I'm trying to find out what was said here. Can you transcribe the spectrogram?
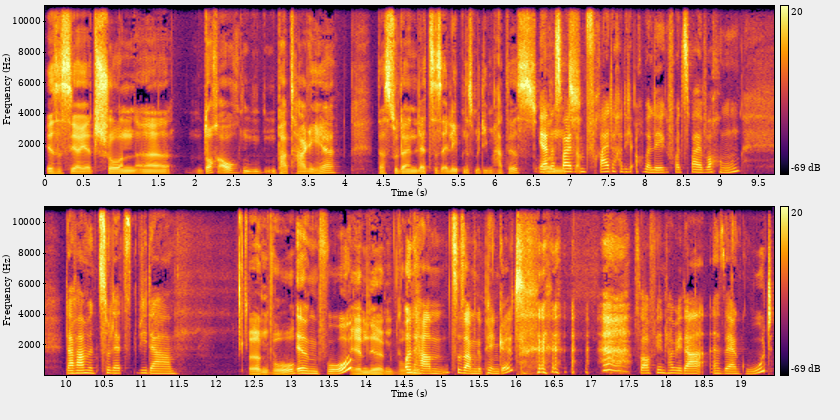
ist es ja jetzt schon äh, doch auch ein paar Tage her, dass du dein letztes Erlebnis mit ihm hattest. Ja, das war jetzt am Freitag, hatte ich auch überlegt, vor zwei Wochen. Da waren wir zuletzt wieder irgendwo, irgendwo im Nirgendwo. und haben zusammen gepinkelt. Das war auf jeden Fall wieder sehr gut.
